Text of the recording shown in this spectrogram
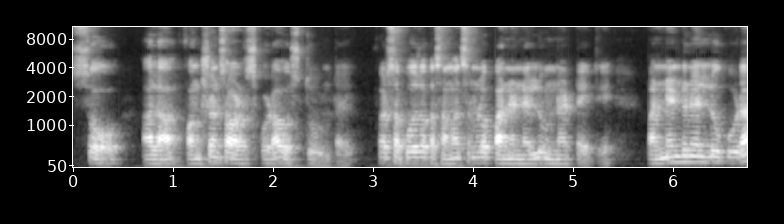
సో అలా ఫంక్షన్స్ ఆర్డర్స్ కూడా వస్తూ ఉంటాయి. ఫర్ సపోజ్ ఒక సంవత్సరంలో పన్నెండు నెలలు ఉన్నట్టయితే పన్నెండు నెలలు కూడా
